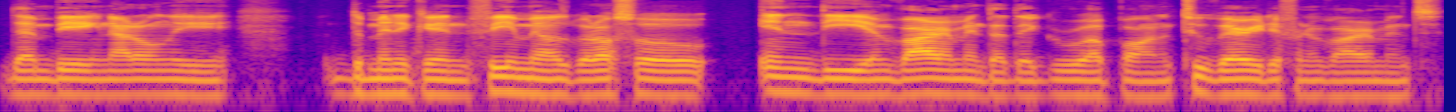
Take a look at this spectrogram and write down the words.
them being not only Dominican females, but also in the environment that they grew up on, two very different environments,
